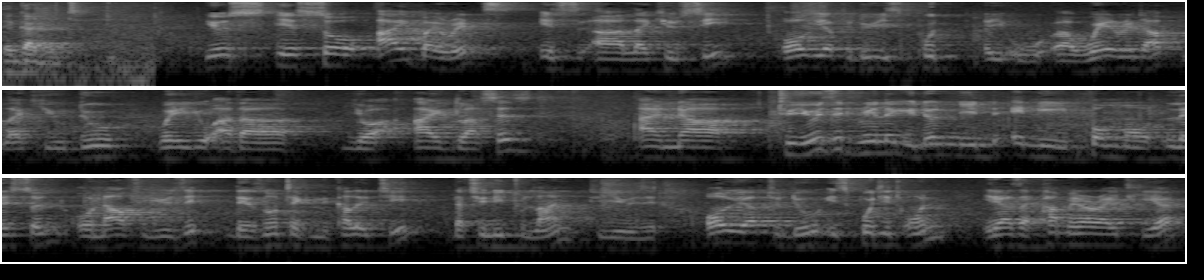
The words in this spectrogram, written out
the gadget? Yes, yes. So EYEborets is uh, like you see. All you have to do is put uh, uh, wear it up like you do where you other your eyeglasses, and uh, to use it really you don't need any formal lesson on how to use it. There's no technicality that you need to learn to use it. All you have to do is put it on. It has a camera right here,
